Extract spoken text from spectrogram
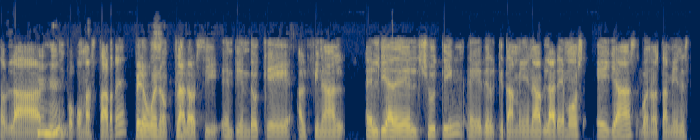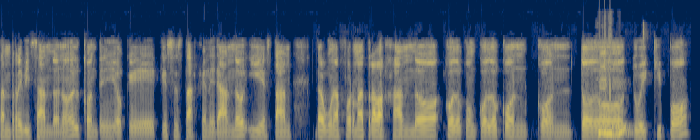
a hablar un poco más tarde. Pero bueno, claro, sí, entiendo que al final el día del shooting, eh, del que también hablaremos, ellas, bueno, también están revisando, ¿no? El contenido que, que se está generando y están de alguna forma trabajando codo con codo con, con todo tu equipo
